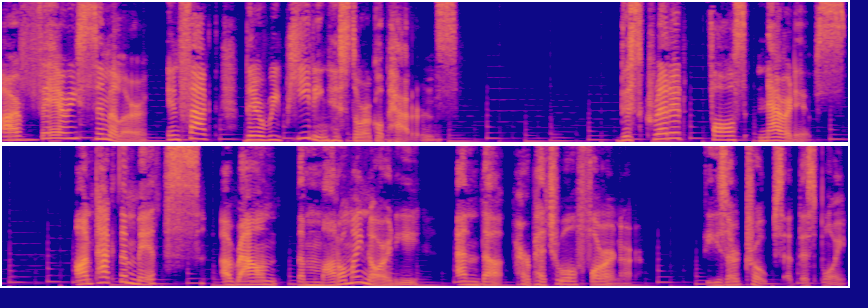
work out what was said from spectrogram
are very similar. In fact, they're repeating historical patterns. Discredit false narratives. Unpack the myths around the model minority and the perpetual foreigner. These are tropes at this point.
